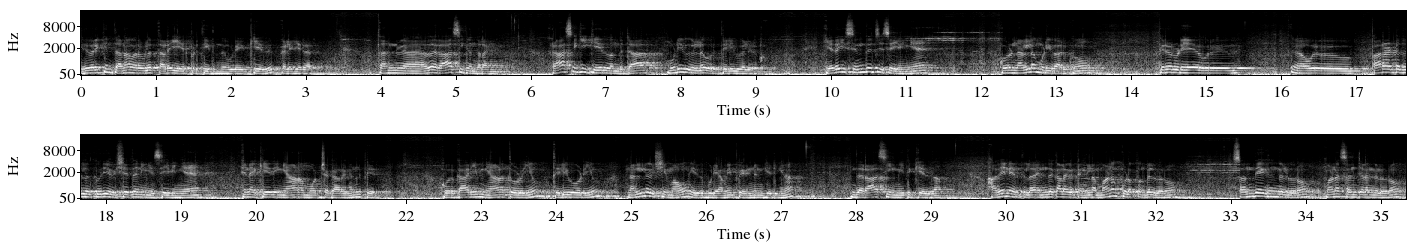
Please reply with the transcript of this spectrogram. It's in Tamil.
இது வரைக்கும் தன வரவில் தடை ஏற்படுத்தி இருந்தவுடைய கேது விளைகிறார் தன் அதாவது ராசிக்கு வந்துடுறாங்க ராசிக்கு கேது வந்துட்டால் முடிவுகளில் ஒரு தெளிவுகள் இருக்கும். எதை சிந்திச்சு செய்வீங்க? ஒரு நல்ல முடிவாக இருக்கும். பிறருடைய ஒரு ஒரு பாராட்டுதலுக்குரிய விஷயத்தை நீங்கள் செய்வீங்க. ஏன்னா கேது ஞான மோட்சக்காரகன்னு பேர். ஒரு காரியம் ஞானத்தோடையும் தெளிவோடையும் நல்ல விஷயமாகவும் இருக்கக்கூடிய அமைப்பு என்னன்னு கேட்டிங்கன்னா இந்த ராசியின் மீது கேது தான். அதே நேரத்தில் இந்த காலகட்டங்களில் மனக்குழப்பங்கள் வரும் சந்தேகங்கள் வரும் மன சஞ்சலங்கள் வரும்.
